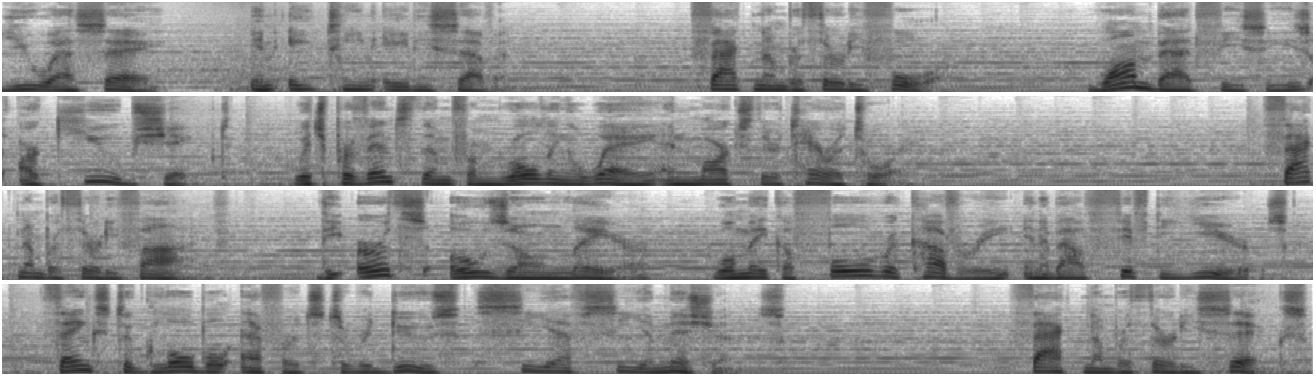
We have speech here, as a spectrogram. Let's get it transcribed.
USA, in 1887. Fact number 34. Wombat feces are cube-shaped, which prevents them from rolling away and marks their territory. Fact number 35. The Earth's ozone layer will make a full recovery in about 50 years thanks to global efforts to reduce CFC emissions. Fact number 36.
